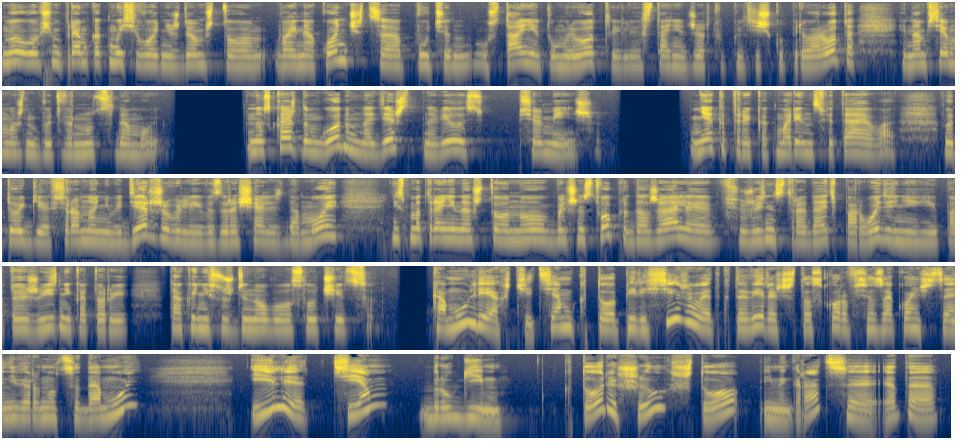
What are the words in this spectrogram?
Ну, в общем, прям как мы сегодня ждем, что война кончится, Путин устанет, умрет или станет жертвой политического переворота, и нам всем можно будет вернуться домой. Но с каждым годом надежд становилось все меньше. Некоторые, как Марина Цветаева, в итоге все равно не выдерживали и возвращались домой, несмотря ни на что, но большинство продолжали всю жизнь страдать по родине и по той жизни, которой так и не суждено было случиться. Кому легче? Тем, кто пересиживает, кто верит, что скоро все закончится, и они вернутся домой? Или тем другим, кто решил, что иммиграция — это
